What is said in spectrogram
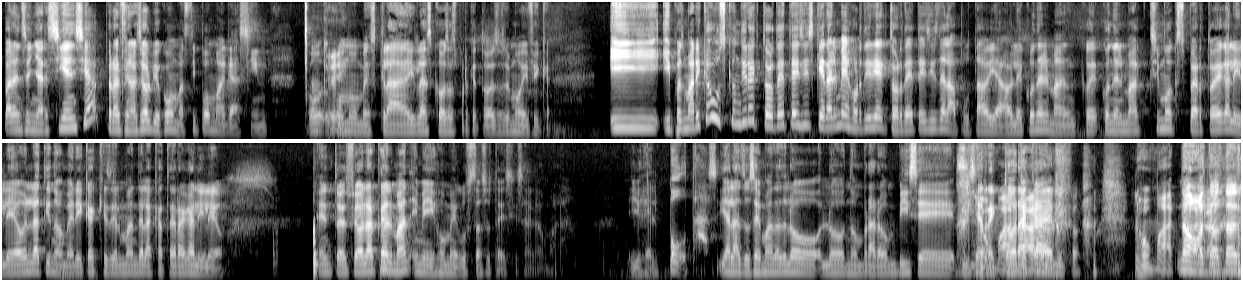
para enseñar ciencia, pero al final se volvió como más tipo magazine, como, Ok. como mezclar ahí las cosas porque todo eso se modifica. Y, pues, marica, busqué un director de tesis que era el mejor director de tesis de la puta vida. Hablé con el, man, con el máximo experto de Galileo en Latinoamérica, que es el man de la cátedra Galileo. Entonces fui a hablar con el man y me dijo, me gusta su tesis, hagámosla. Y yo dije, el putas. Y a las dos semanas lo, lo nombraron vice, vicerrector académico. Lo mataron. No, no, no,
